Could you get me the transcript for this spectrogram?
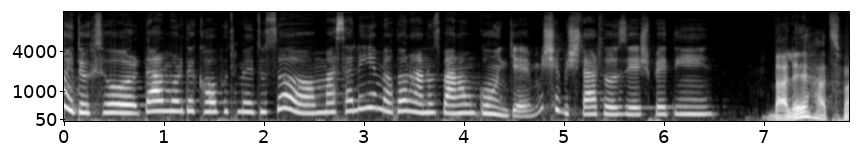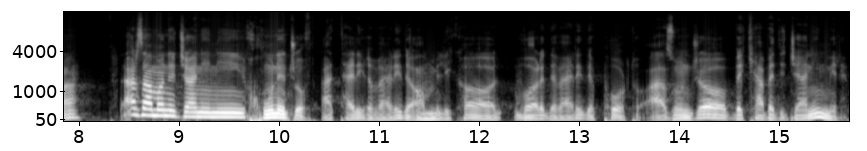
آقای دکتر در مورد caput medusa مسئله یه مقدار هنوز برام گنگه. میشه بیشتر توضیحش بدین؟ بله حتما. در زمان جنینی خون جفت از طریق ورید umbilical وارد ورید پورت و از اونجا به کبد جنین میره.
